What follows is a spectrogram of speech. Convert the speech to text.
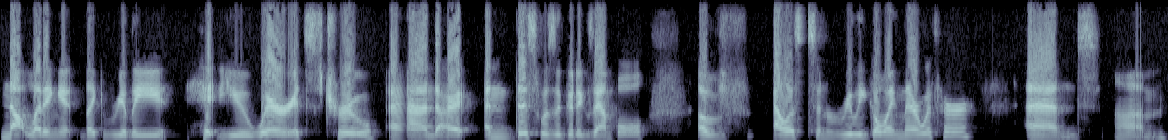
not letting it like really hit you where it's true and i and this was a good example of allison really going there with her and um,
